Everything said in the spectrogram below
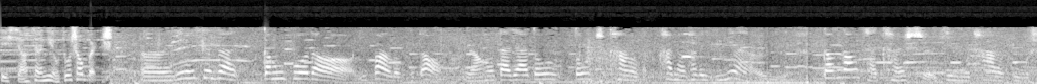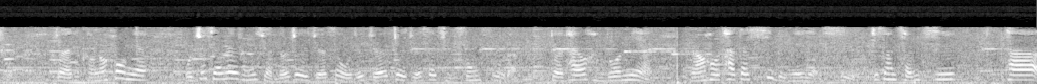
且想想你有多少本事。嗯，因为现在刚播到一半都不到，然后大家都都只看了看到他的一面而已，刚刚才开始进入他的故事。对，可能后面我之前为什么选择这个角色，我就觉得这个角色挺丰富的，对他有很多面，然后他在戏里面演戏，就像前期。他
